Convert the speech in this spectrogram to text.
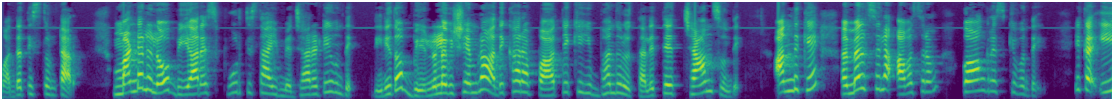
మద్దతిస్తుంటారు. మండలిలో బీఆర్ఎస్ పూర్తి స్థాయి మెజారిటీ ఉంది. దీనితో బిల్లుల విషయంలో అధికార పార్టీకి ఇబ్బందులు తలెత్తే ఛాన్స్ ఉంది. అందుకే ఎమ్మెల్సీల అవసరం కాంగ్రెస్కి ఉంది. ఇక ఈ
